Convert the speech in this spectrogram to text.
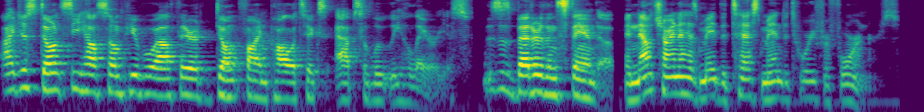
I just don't see how some people out there don't find politics absolutely hilarious. This is better than stand up. And now China has made the test mandatory for foreigners.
